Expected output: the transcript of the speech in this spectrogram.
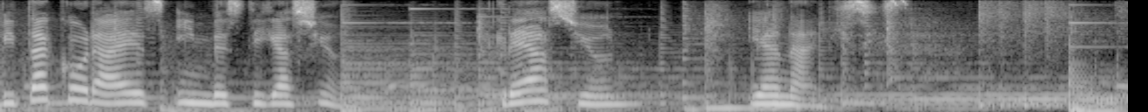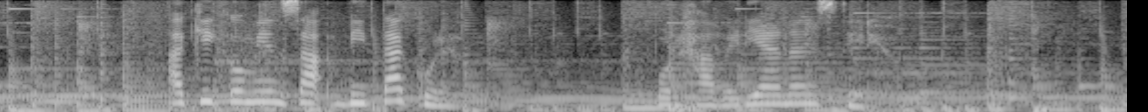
Bitácora es investigación, creación y análisis. Aquí comienza Bitácora por Javeriana Estéreo.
